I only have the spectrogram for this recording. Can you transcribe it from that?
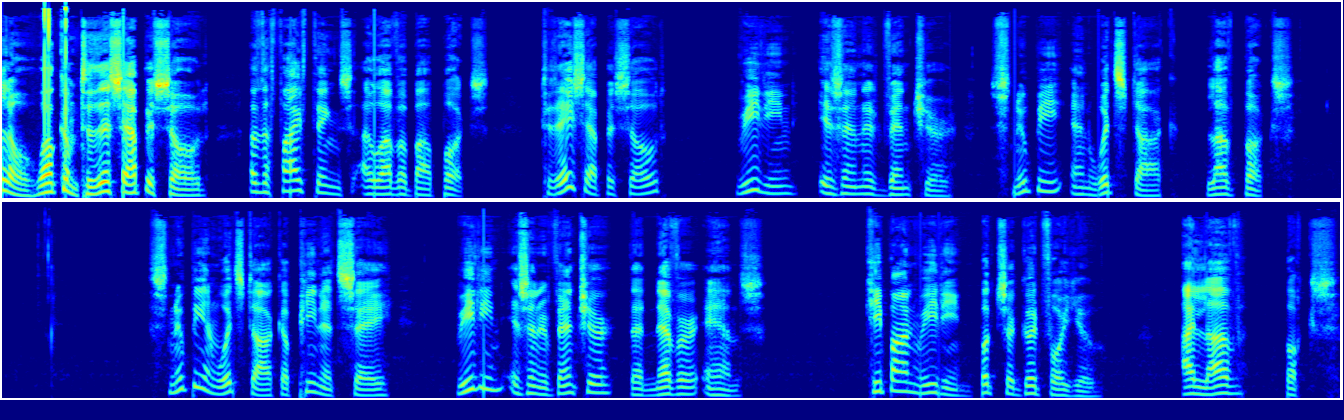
Hello, welcome to this episode of the five things I love about books. Today's episode Reading is an Adventure. Snoopy and Woodstock love books. Snoopy and Woodstock of Peanuts say, Reading is an adventure that never ends. Keep on reading. Books are good for you. I love books.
